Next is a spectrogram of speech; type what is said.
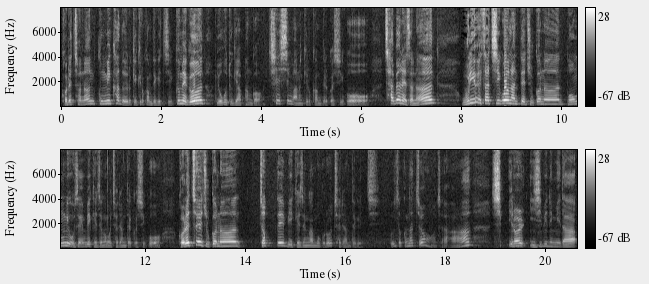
거래처는 국민카드 이렇게 기록하면 되겠지. 금액은 요거 두 개 합한 거 70만 원 기록하면 될 것이고 차변에서는 우리 회사 직원한테 줄 거는 복리후생비 계정과목 처리하면 될 것이고 거래처에 줄 거는 접대비 계정 과목으로 처리하면 되겠지. 분석 끝났죠? 자, 11월 20일입니다.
